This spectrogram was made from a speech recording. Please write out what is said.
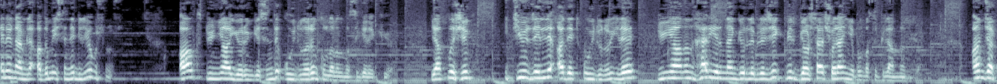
en önemli adımı ise ne biliyor musunuz? Alt dünya yörüngesinde uyduların kullanılması gerekiyor. Yaklaşık 250 adet uydunu ile dünyanın her yerinden görülebilecek bir görsel şölen yapılması planlanıyor. Ancak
